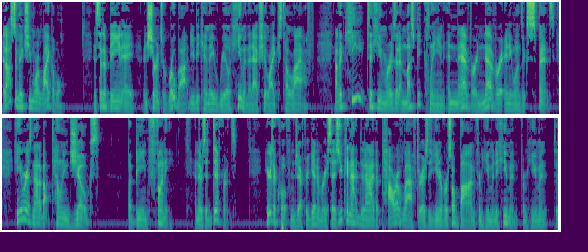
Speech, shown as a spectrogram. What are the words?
It also makes you more likable. Instead of being a insurance robot, you become a real human that actually likes to laugh. Now, the key to humor is that it must be clean and never, never at anyone's expense. Humor is not about telling jokes, but being funny. And there's a difference. Here's a quote from Jeffrey Gitomer. He says, You cannot deny the power of laughter as the universal bond from human to human, from human to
